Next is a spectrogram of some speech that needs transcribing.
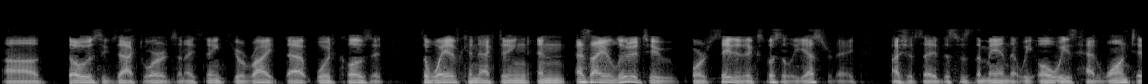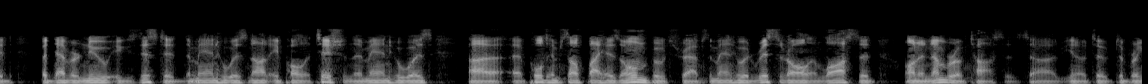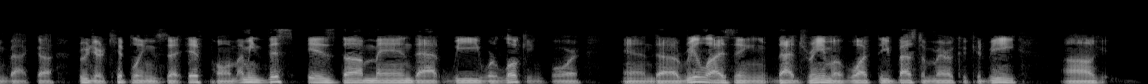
uh, those exact words. And I think you're right. That would close it. It's a way of connecting. And as I alluded to or stated explicitly yesterday, I should say, this was the man that we always had wanted but never knew existed. The man who was not a politician, the man who was uh, pulled himself by his own bootstraps, the man who had risked it all and lost it on a number of tosses, uh, you know, to, to bring back uh, Rudyard Kipling's uh, If poem. I mean, this is the man that we were looking for, and uh, realizing that dream of what the best America could be. Uh,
